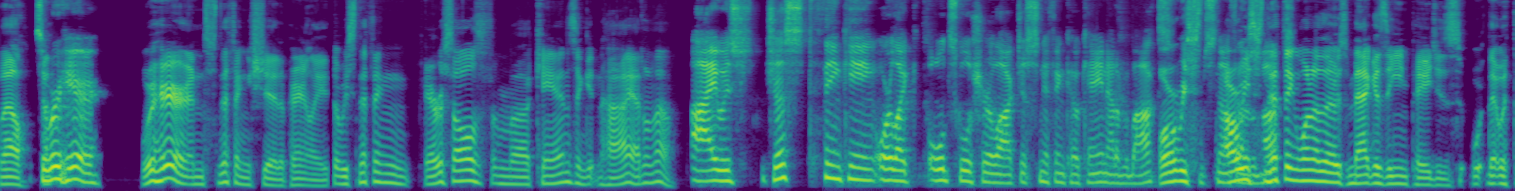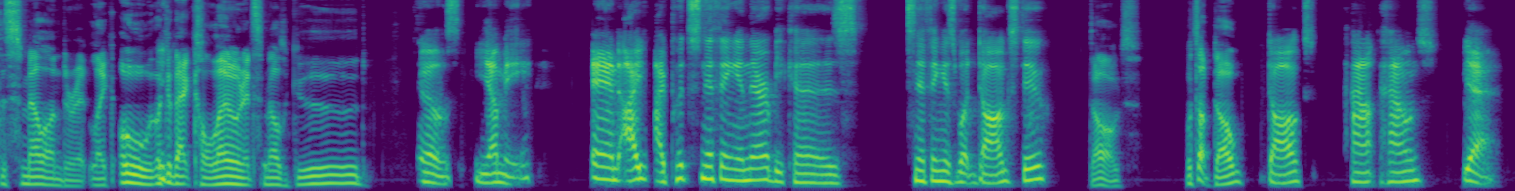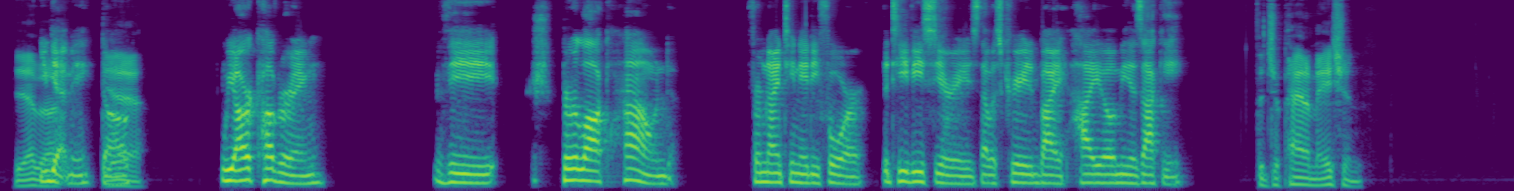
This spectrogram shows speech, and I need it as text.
Well, So we're uh, here. We're here and sniffing shit, apparently. Are we sniffing aerosols from uh, cans and getting high? I don't know. I was just thinking, or like old school Sherlock, just sniffing cocaine out of a box. Or are we, are we a box. sniffing one of those magazine pages that with the smell under it? Like, oh, look at that cologne. It smells good. it was yummy. And I, I put sniffing in there because sniffing is what dogs do. Dogs. What's up, dog? Dogs, hounds. Yeah, Yeah, you get me, dog. Yeah. We are covering the Sherlock Hound from 1984, the TV series that was created by Hayao Miyazaki. The Japanimation,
